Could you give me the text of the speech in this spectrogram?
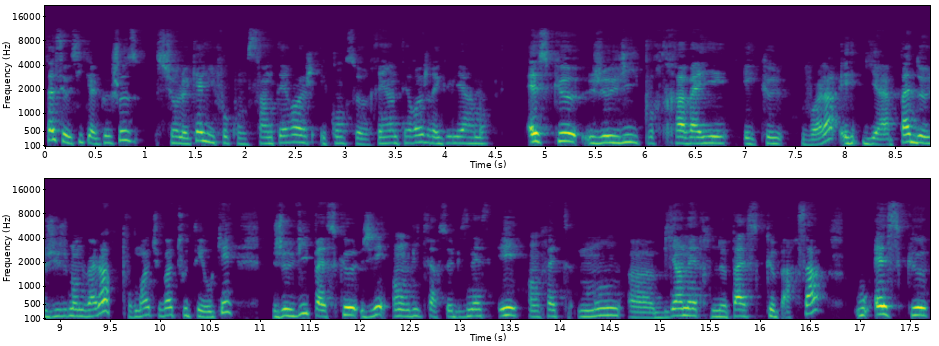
Ça, c'est aussi quelque chose sur lequel il faut qu'on s'interroge et qu'on se réinterroge régulièrement. Est-ce que je vis pour travailler et que voilà, il n'y a pas de jugement de valeur? Pour moi, tu vois, tout est ok. Je vis parce que j'ai envie de faire ce business et en fait mon euh, bien-être ne passe que par ça. Ou est-ce que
